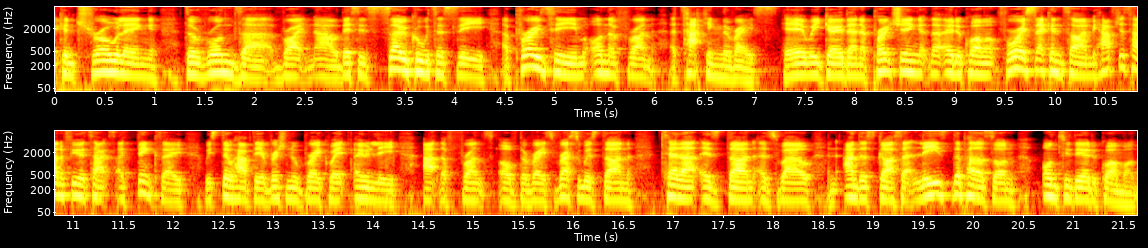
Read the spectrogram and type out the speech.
controlling the Ronda right now. This is so cool to see. A pro team on the front attacking the race. Here we go then, approaching the Eau for a second time. We have just had a few attacks. I think though, we still have the original breakaway only at the front of the race. Ressel is done. Tiller is done as well. And Anders Garset leads the peloton onto the Eau.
